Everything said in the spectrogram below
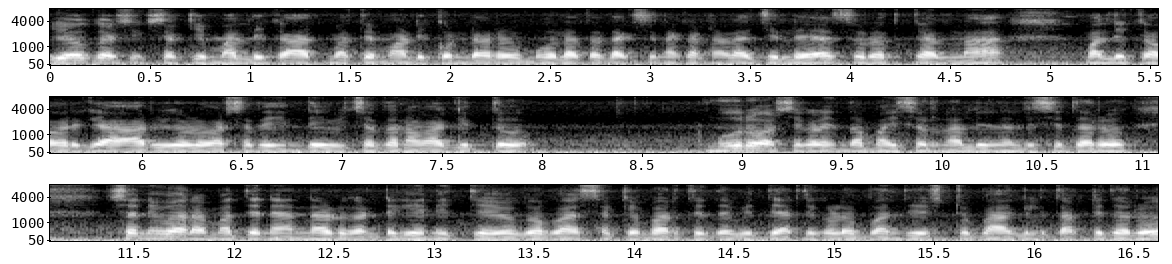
ಯೋಗ ಶಿಕ್ಷಕಿ ಮಲ್ಲಿಕಾ ಆತ್ಮಹತ್ಯೆ ಮಾಡಿಕೊಂಡರು. ಮೂಲತಃ ದಕ್ಷಿಣ ಕನ್ನಡ ಜಿಲ್ಲೆಯ ಸುರತ್ಕಲ್ನ ಮಲ್ಲಿಕಾ ಅವರಿಗೆ ಆರು ಏಳು ವರ್ಷದ ಹಿಂದೆ ವಿಚ್ಛೇದನವಾಗಿತ್ತು. ಮೂರು ವರ್ಷಗಳಿಂದ ಮೈಸೂರಿನಲ್ಲಿ ನೆಲೆಸಿದ್ದರು. ಶನಿವಾರ ಮಧ್ಯಾಹ್ನ ಹನ್ನೆರಡು ಗಂಟೆಗೆ ನಿತ್ಯ ಯೋಗಾಭ್ಯಾಸಕ್ಕೆ ಬರುತ್ತಿದ್ದ ವಿದ್ಯಾರ್ಥಿಗಳು ಬಂದು ಎಷ್ಟು ಬಾಗಿಲು ತಟ್ಟಿದರು?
